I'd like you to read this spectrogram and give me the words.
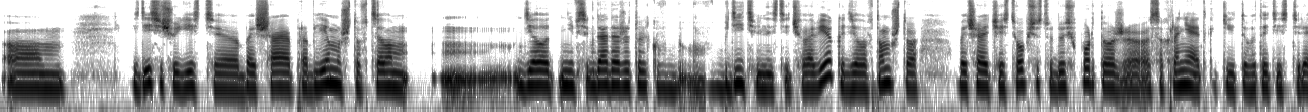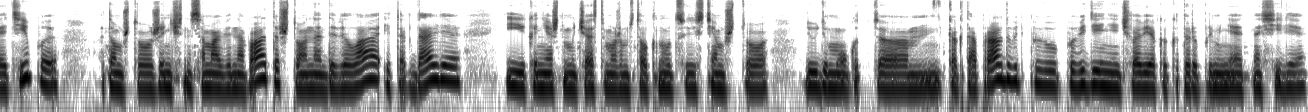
эм, здесь еще есть большая проблема, что в целом дело не всегда даже только в бдительности человека. Дело в том, что большая часть общества до сих пор тоже сохраняет какие-то вот эти стереотипы о том, что женщина сама виновата, что она довела и так далее. И, конечно, мы часто можем столкнуться и с тем, что люди могут эм, как-то оправдывать поведение человека, который применяет насилие.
